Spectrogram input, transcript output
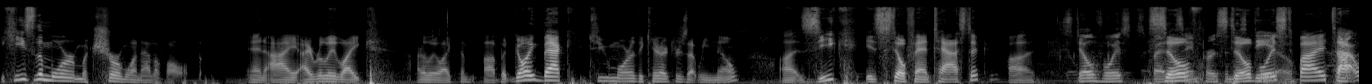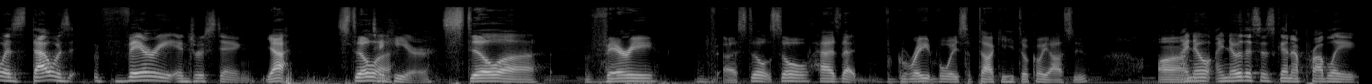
he's the more mature one out of all of them, and I, I really like, I really like them. Uh, but going back to more of the characters that we know, uh, Zeke is still fantastic. Uh, Still voiced by still, the same person. still voiced by That was that was very interesting Yeah, still to uh, hear. still uh very uh, still still has that great voice of Takehito Koyasu. Um, I know I know this is gonna probably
